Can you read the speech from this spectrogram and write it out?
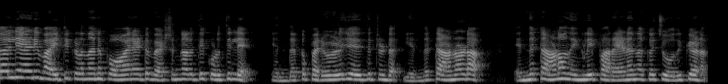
കല്യാണി വയറ്റിൽ കിടന്നാൻ പോകാനായിട്ട് വിഷം കലർത്തി കൊടുത്തില്ലേ? എന്തൊക്കെ പരിപാടി ചെയ്തിട്ടുണ്ട്? എന്നിട്ടാണോടാ? എന്നിട്ടാണോ നിങ്ങൾ ഈ പറയണെന്നൊക്കെ ചോദിക്കുകയാണ്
